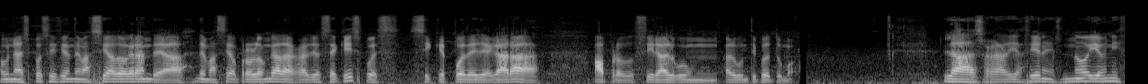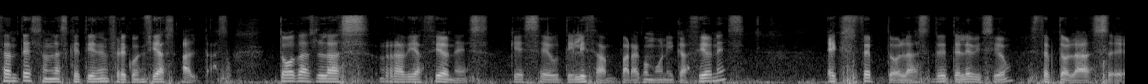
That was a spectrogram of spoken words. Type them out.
una exposición demasiado grande, a, demasiado prolongada a rayos X, pues sí que puede llegar a, a producir algún, algún tipo de tumor. Las radiaciones no ionizantes son las que tienen frecuencias altas. Todas las radiaciones que se utilizan para comunicaciones, excepto las de televisión, excepto las, eh,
